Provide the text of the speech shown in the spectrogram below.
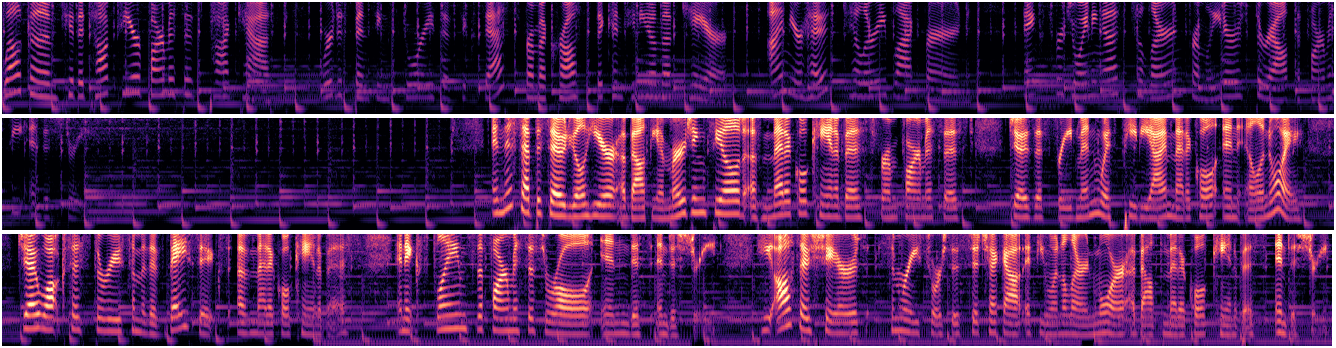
Welcome to the Talk to Your Pharmacist podcast. We're dispensing stories of success from across the continuum of care. I'm your host, Hillary Blackburn. Thanks for joining us to learn from leaders throughout the pharmacy industry. In this episode, you'll hear about the emerging field of medical cannabis from pharmacist Joseph Friedman with PDI Medical in Illinois. Joe walks us through some of the basics of medical cannabis and explains the pharmacist's role in this industry. He also shares some resources to check out if you want to learn more about the medical cannabis industry.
